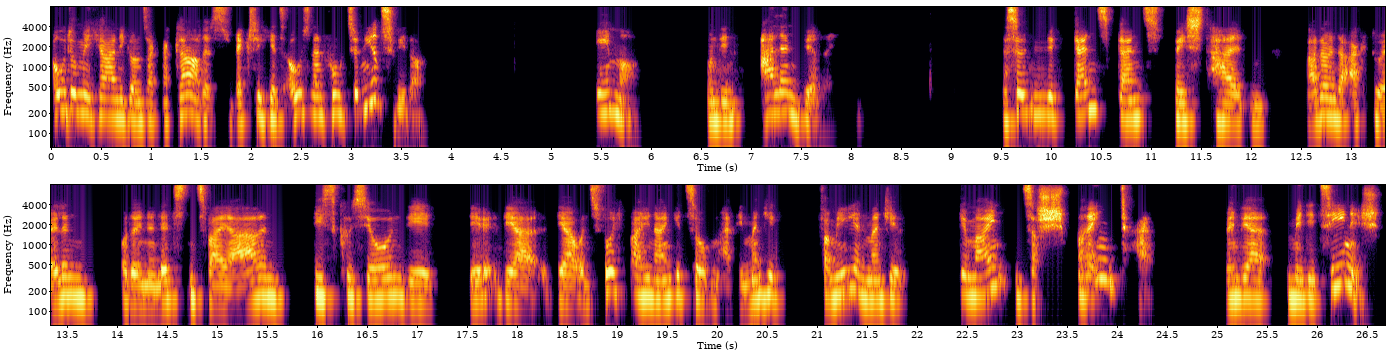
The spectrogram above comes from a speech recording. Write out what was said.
Automechaniker und sagt, na klar, das wechsle ich jetzt aus und dann funktioniert's wieder. Immer und in allen Bereichen. Das sollten wir ganz, ganz festhalten, gerade in der aktuellen oder in den letzten zwei Jahren Diskussion, die, die, der, der uns furchtbar hineingezogen hat, die manche Familien, manche Gemeinden zersprengt hat, wenn wir medizinisch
